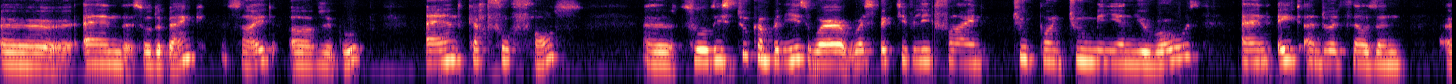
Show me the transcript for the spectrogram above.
and so the bank side of the group, and Carrefour France. Uh, so these two companies were respectively fined 2.2 million euros and 800,000 uh,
